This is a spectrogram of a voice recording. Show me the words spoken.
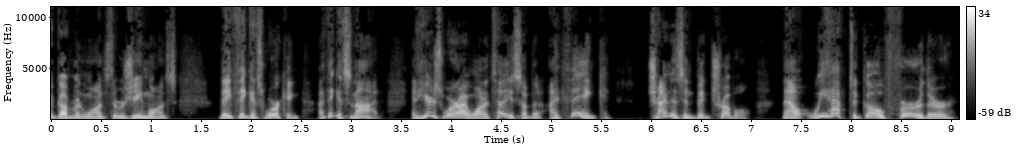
the government wants, the regime wants, they think it's working. I think it's not. And here's where I want to tell you something. I think China's in big trouble. Now, we have to go further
